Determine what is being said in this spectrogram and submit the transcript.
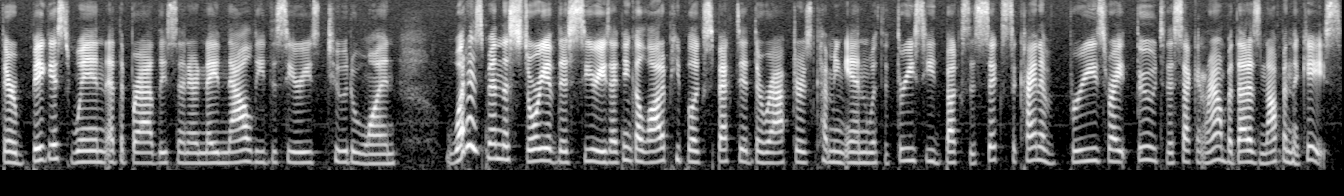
their biggest win at the Bradley Center, and they now lead the series 2 to 1. What has been the story of this series? I think a lot of people expected the Raptors coming in with the three seed Bucks as six to kind of breeze right through to the second round, but that has not been the case.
